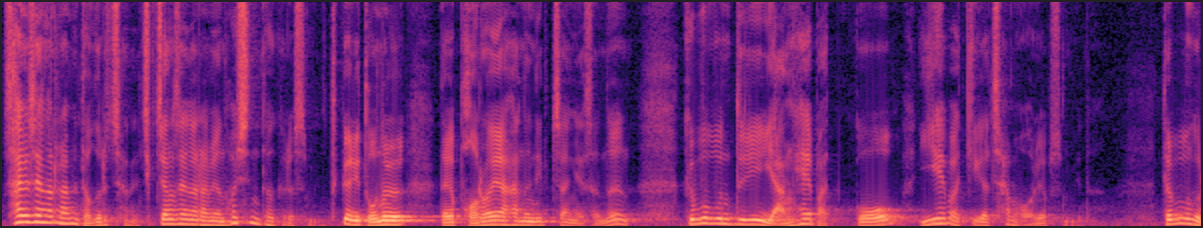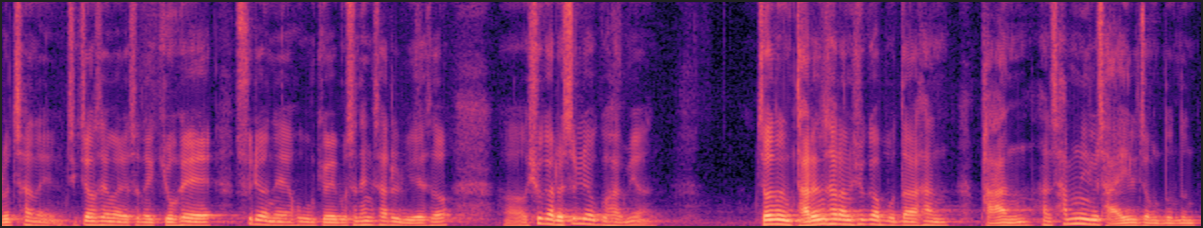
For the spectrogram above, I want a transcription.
사회생활을 하면 더 그렇잖아요. 직장생활하면 훨씬 더 그렇습니다. 특별히 돈을 내가 벌어야 하는 입장에서는 그 부분들이 양해받고 이해받기가 참 어렵습니다. 대부분 그렇잖아요. 직장생활에서 내 교회 수련회 혹은 교회 무슨 행사를 위해서 어, 휴가를 쓰려고 하면 저는 다른 사람 휴가보다 한 반, 한 3일, 4일 정도는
